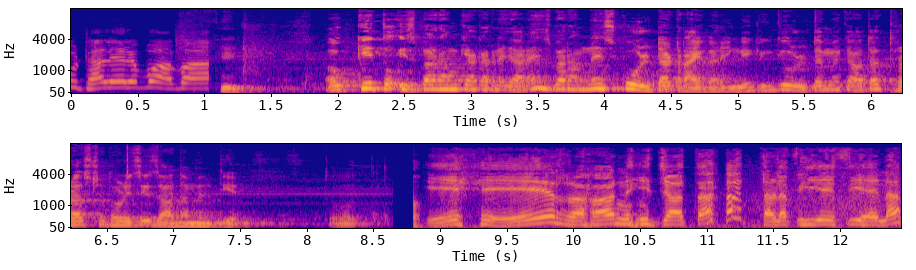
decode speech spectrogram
उठा ले रे बाबा। ओके okay, तो इस बार हम क्या करने जा रहे हैं? इस बार हमने इसको उल्टा ट्राई करेंगे क्योंकि उल्टे में क्या होता है थ्रस्ट थोड़ी सी ज़्यादा मिलती है। तो ए रहा नहीं जाता। तड़प ही ऐसी है ना।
